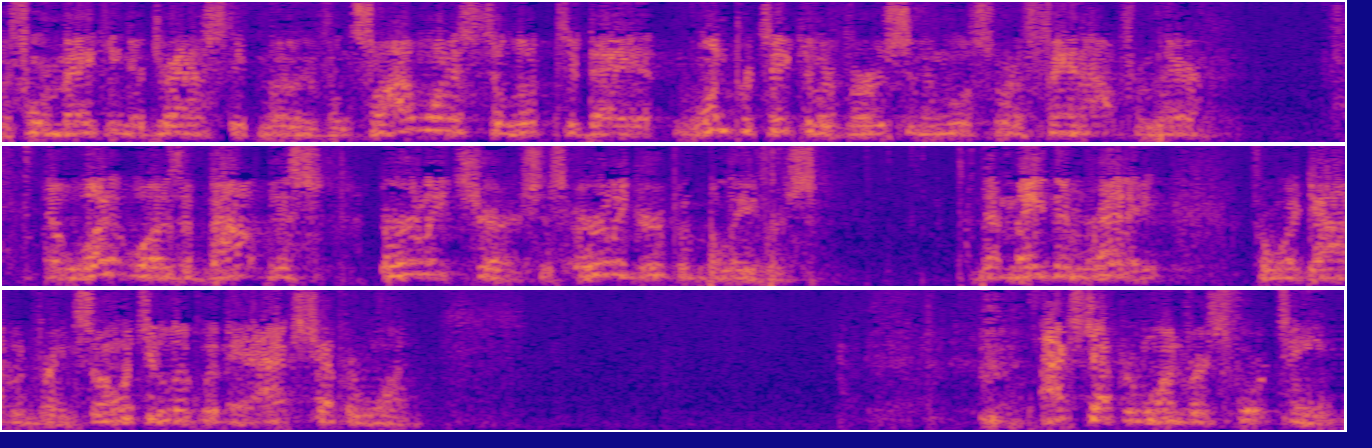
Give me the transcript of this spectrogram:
before making a drastic move. And so I want us to look today at one particular verse, and then we'll sort of fan out from there, at what it was about this early church, this early group of believers that made them ready for what God would bring. So I want you to look with me at Acts chapter 1. Acts chapter 1, verse 14.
